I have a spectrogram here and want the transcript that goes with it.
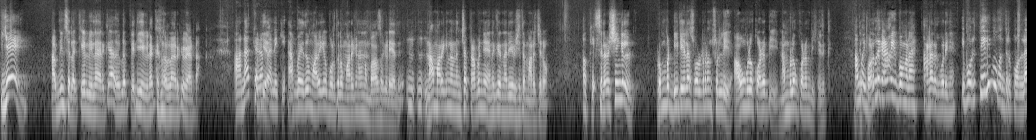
ஏன்? அப்படின்னு சில கேள்வியெல்லாம் இருக்கு. அதுல பெரிய விளக்கங்கள்லாம் இருக்கு. வேண்டாம். ஆனா கிழமை. அன்னைக்கு. நம்ம எதுவும் மறைக்க போறதுல மறைக்கணும்னு நம்ம ஆசை கிடையாது. நான் மறைக்கணும்னு நினைச்சா பிரபஞ்சம் எனக்கு நிறைய விஷயத்த மறைச்சிடும் ஓகே. சில விஷயங்கள் ரொம்ப டீட்டெயிலாக சொல்றேன்னு சொல்லி அவங்களும் குழப்பி நம்மளும் குழம்பி எதுக்கு? ஆமா, பிறந்த கிழமைக்கு போங்களேன். நல்லா இருக்க போறீங்க. இப்போ ஒரு தெளிவு வந்திருக்கும்ல.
